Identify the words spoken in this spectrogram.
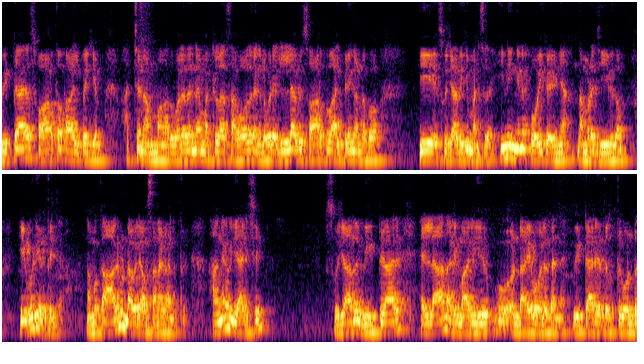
വീട്ടുകാരെ സ്വാർത്ഥ താല്പര്യം അച്ഛനമ്മ അതുപോലെ തന്നെ മറ്റുള്ള സഹോദരങ്ങൾ ഇവരെല്ലാവരും സ്വാർത്ഥ താല്പര്യം കണ്ടപ്പോൾ ഈ സുജാതയ്ക്ക് മനസ്സിലായി. ഇനി ഇങ്ങനെ പോയി കഴിഞ്ഞാൽ നമ്മുടെ ജീവിതം എവിടെ എത്തില്ല നമുക്ക് ആരും ഉണ്ടാവില്ല അവസാന കാലത്ത്. അങ്ങനെ വിചാരിച്ച് സുജാത വീട്ടുകാരെ എല്ലാ നടിമാരും ഈ ഉണ്ടായ പോലെ തന്നെ വീട്ടുകാരെ എതിർത്തുകൊണ്ട്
